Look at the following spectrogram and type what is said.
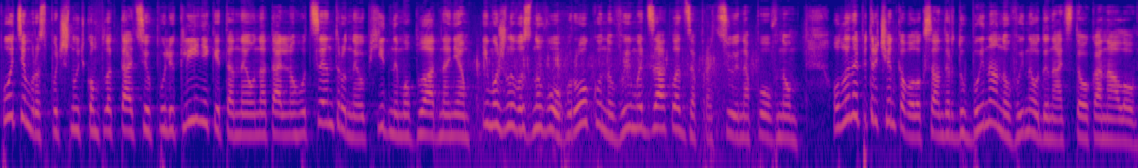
Потім розпочнуть комплектацію поліклініки та неонатального центру необхідним обладнанням. І, можливо, з нового року новий медзаклад запрацює наповну. Олена Петриченкова, Олександр Дубина. Новини 11 каналу.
